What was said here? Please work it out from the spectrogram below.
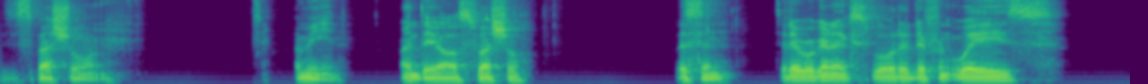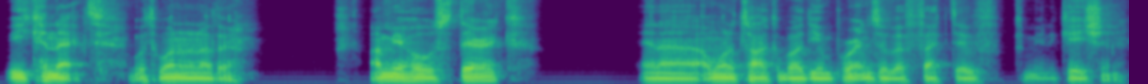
is a special one. I mean, aren't they all special? Listen, today we're going to explore the different ways we connect with one another. I'm your host, Derek, and uh, I want to talk about the importance of effective communication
